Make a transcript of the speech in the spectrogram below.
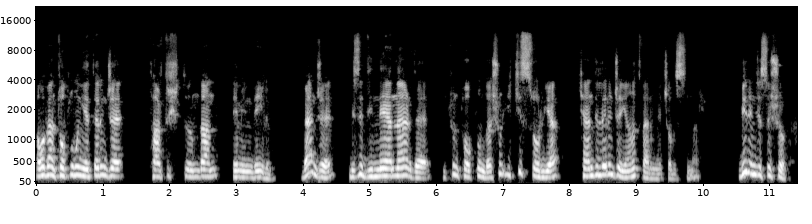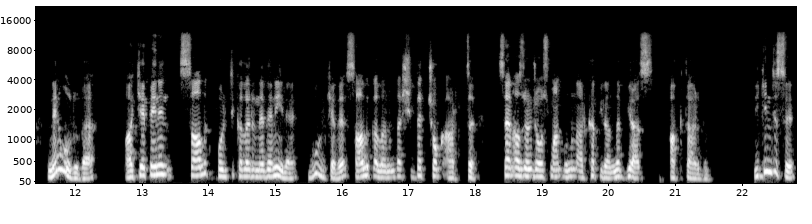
Ama ben toplumun yeterince tartıştığından emin değilim. Bence bizi dinleyenler de bütün toplumda şu iki soruya kendilerince yanıt vermeye çalışsınlar. Birincisi şu, ne oldu da AKP'nin sağlık politikaları nedeniyle bu ülkede sağlık alanında şiddet çok arttı. Sen az önce Osman bunun arka planını biraz aktardın. İkincisi,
